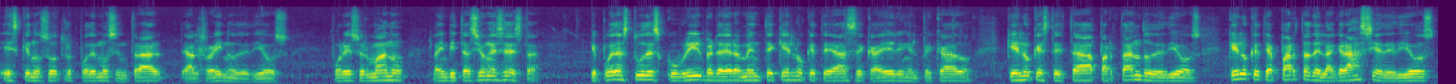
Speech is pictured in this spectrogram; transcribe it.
es que nosotros podemos entrar al reino de Dios. Por eso, hermano, la invitación es esta, que puedas tú descubrir verdaderamente qué es lo que te hace caer en el pecado, qué es lo que te está apartando de Dios, qué es lo que te aparta de la gracia de Dios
